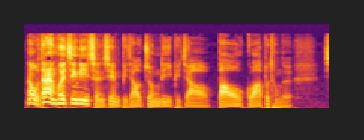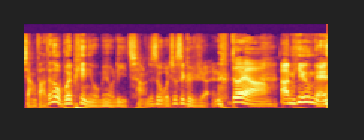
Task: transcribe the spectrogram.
那我当然会尽力呈现比较中立、比较包括不同的想法，但是我不会骗你，我没有立场，就是我就是个人。对啊，，I'm human，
